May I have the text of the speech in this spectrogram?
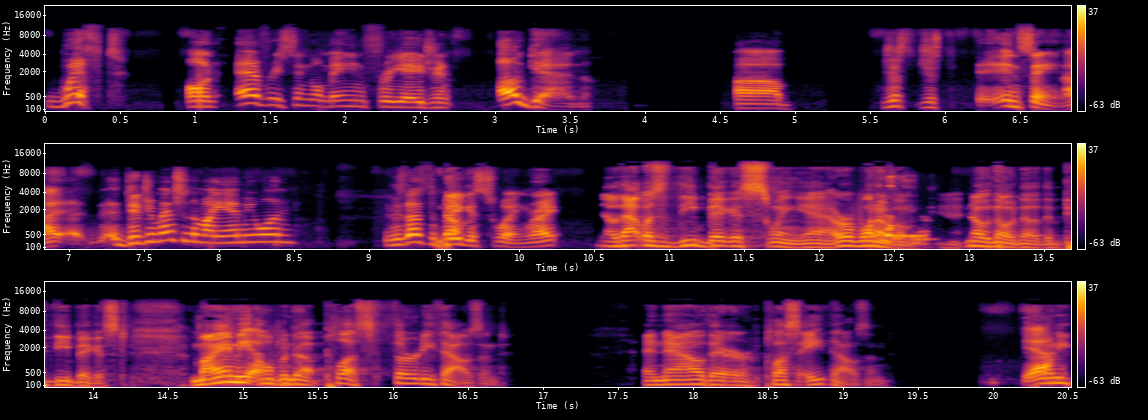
whiffed on every single main free agent again. Uh, just just insane. I did you mention the Miami one? Because that's the No. biggest swing, right? No, that was the biggest swing, yeah, or one of them. No, no, no, the, the biggest. Miami Yeah. opened up plus thirty thousand, and now they're plus eight thousand. Yeah. Twenty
